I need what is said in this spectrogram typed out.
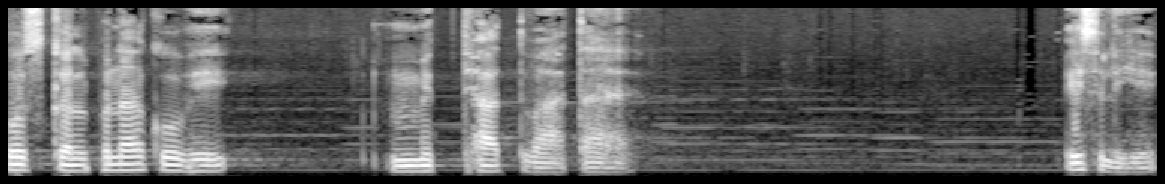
उस कल्पना को भी मिथ्यात्व आता है। इसलिए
